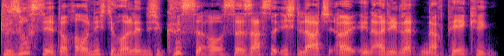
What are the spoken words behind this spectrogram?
Du suchst dir doch auch nicht die holländische Küste aus. Da sagst du, ich latsch äh, in Adiletten nach Peking.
